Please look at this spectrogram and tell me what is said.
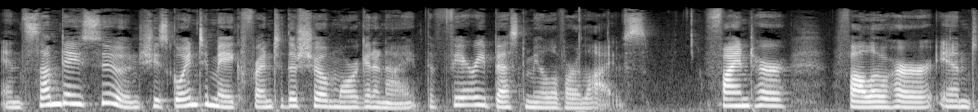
and someday soon she's going to make friend to the show Morgan and I the very best meal of our lives. Find her, follow her, and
